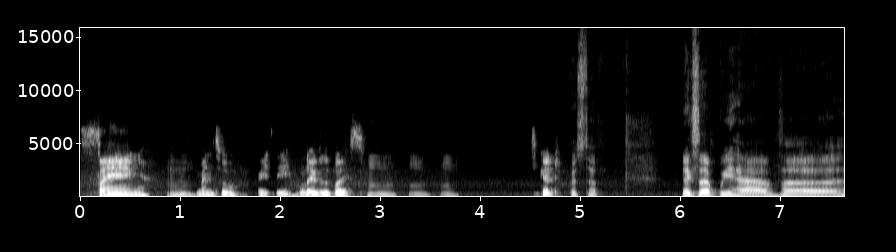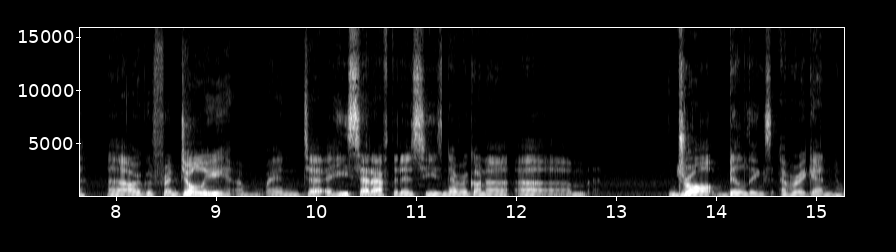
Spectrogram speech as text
Fang, Mm. mental, crazy, all over the place. Mm, mm, mm. It's good. Good stuff. Next up, we have uh, uh, our good friend Jolie, um, and uh, he said after this he's never gonna um, draw buildings ever again,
